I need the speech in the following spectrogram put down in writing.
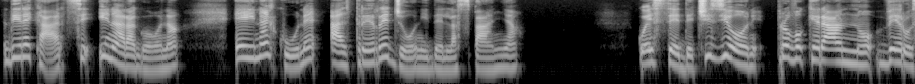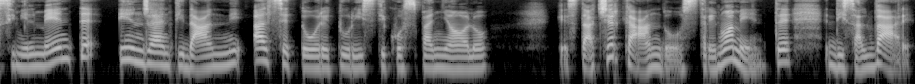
di recarsi in Aragona e in alcune altre regioni della Spagna. Queste decisioni provocheranno verosimilmente ingenti danni al settore turistico spagnolo, che sta cercando strenuamente di salvare,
